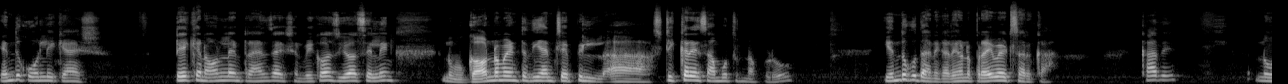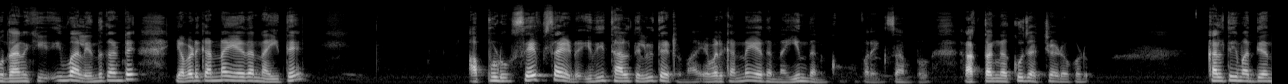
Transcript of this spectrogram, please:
ఎందుకు only cash take an online transaction because you are selling నువ్వు గవర్నమెంట్ది అని చెప్పి స్టిక్కర్ వేసి అమ్ముతున్నప్పుడు ఎందుకు దానికి? అదేమన్నా ప్రైవేట్ సరుకా? కాదే. నువ్వు దానికి ఇవ్వాలి. ఎందుకంటే ఎవరికన్నా ఏదన్నా అయితే అప్పుడు సేఫ్ సైడ్ ఇది చాలా తెలివితేటలమా ఎవరికన్నా ఏదన్నా అయ్యిందనుకో ఫర్ ఎగ్జాంపుల్ రక్తం కక్కు చచ్చాడు ఒకడు. కల్తీ మద్యం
